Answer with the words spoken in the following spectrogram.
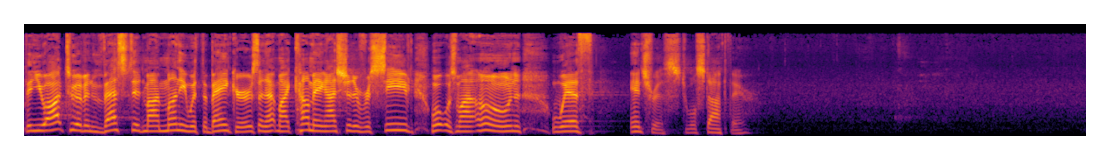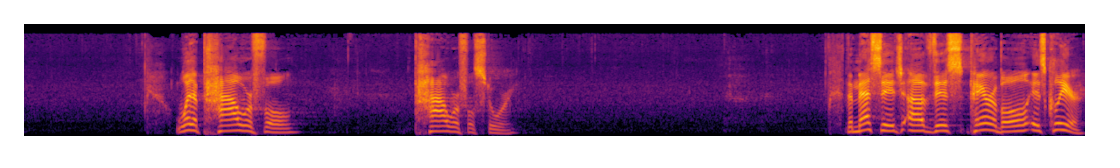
Then you ought to have invested my money with the bankers, and at my coming I should have received what was my own with interest. We'll stop there. What a powerful, powerful story. The message of this parable is clear.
